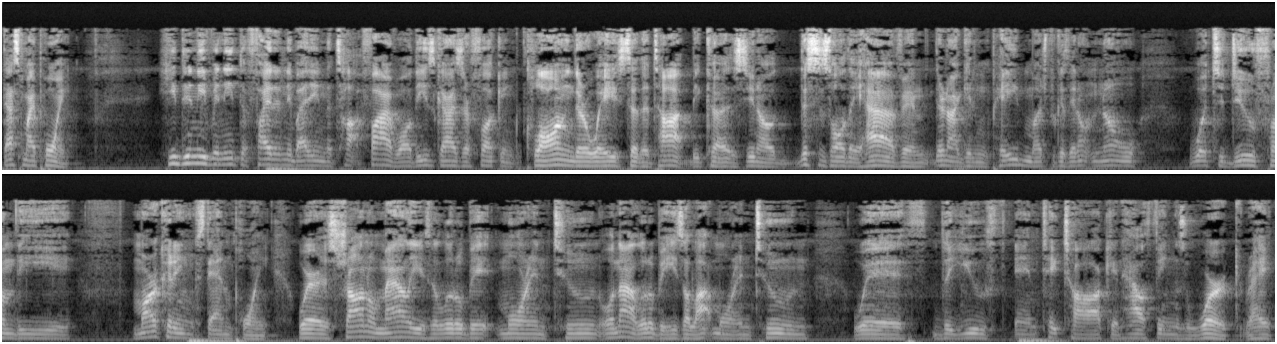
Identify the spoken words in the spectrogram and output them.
that's my point he didn't even need to fight anybody in the top five while these guys are fucking clawing their ways to the top because, you know, this is all they have and they're not getting paid much because they don't know what to do from the marketing standpoint. Whereas Sean O'Malley is a little bit more in tune. Well, not a little bit, he's a lot more in tune with the youth and TikTok and how things work, right?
